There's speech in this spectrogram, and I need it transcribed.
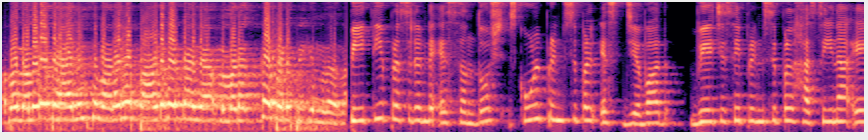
അപ്പൊ നമ്മുടെ പാരന്റ്സ് വളരെ പാടുപെട്ടാണ് നമ്മളൊക്കെ പഠിപ്പിക്കുന്നത്. P T president S Santhosh school principal S Jawad V H S C principal Haseena A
